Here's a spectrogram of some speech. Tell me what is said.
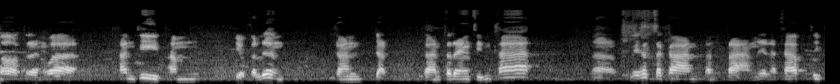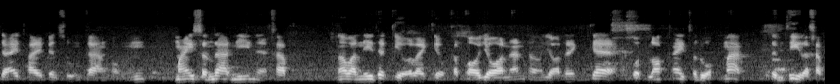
ก็แสดงว่าท่านที่ทำเกี่ยวกับเรื่องการจัดการแสดงสินค้า นิทรรศการต่างๆเนี่ยนะครับ ที่จะให้ไทยเป็นศูนย์กลางของไม้สันดานนี้เนี่ยครับณวันนี้ถ้าเกี่ยวอะไรเกี่ยวกับออยนั้นทางออยได้แก้ปลดล็อกให้สะดวกมากเต็มที่แล้วครับ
